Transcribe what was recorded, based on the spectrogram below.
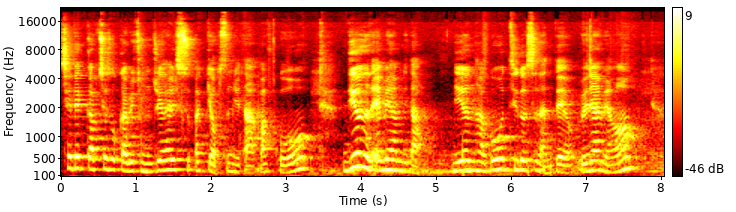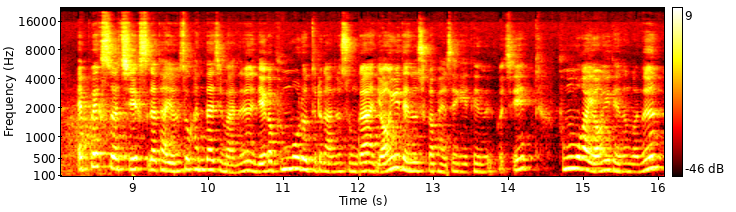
최대값, 최소값이 존재할 수밖에 없습니다. 맞고 니은은 애매합니다. 니은하고 디귿은 안 돼요. 왜냐하면 fx와 gx가 다 연속한다지만은 얘가 분모로 들어가는 순간 0이 되는 수가 발생이 되는 거지. 분모가 0이 되는 거는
